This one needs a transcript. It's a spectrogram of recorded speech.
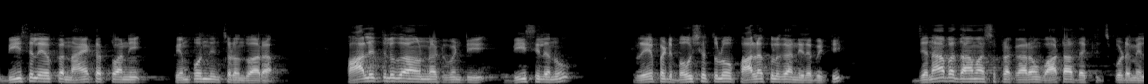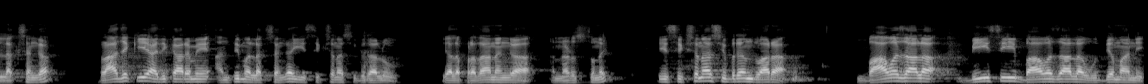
బీసీల యొక్క నాయకత్వాన్ని పెంపొందించడం ద్వారా పాలితులుగా ఉన్నటువంటి బీసీలను రేపటి భవిష్యత్తులో పాలకులుగా నిలబెట్టి జనాభా దామాష ప్రకారం వాటా దక్కించుకోవడమే లక్ష్యంగా రాజకీయ అధికారమే అంతిమ లక్ష్యంగా ఈ శిక్షణ శిబిరాలు ఇలా ప్రధానంగా నడుస్తున్నాయి. ఈ శిక్షణ శిబిరం ద్వారా భావజాల బీసీ భావజాల ఉద్యమాన్ని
